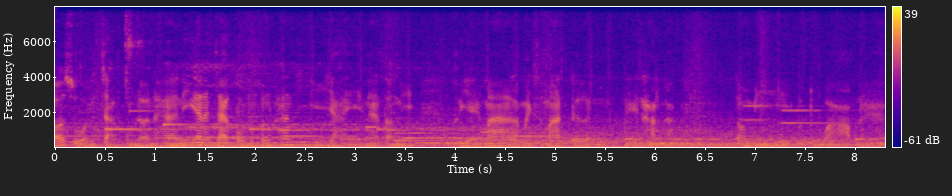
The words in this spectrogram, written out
เข้าสู่อาณาจักรผมแล้วนะฮะนี่อาณาจักรผมค่อนข้างที่ใหญ่นะตอนนี้คือใหญ่มากแล้วไม่สามารถเดินได้ทันละต้องมีประตูวาร์ปนะฮะ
